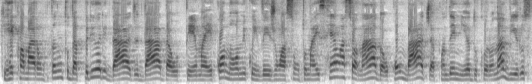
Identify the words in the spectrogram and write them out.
que reclamaram tanto da prioridade dada ao tema econômico em vez de um assunto mais relacionado ao combate à pandemia do coronavírus,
